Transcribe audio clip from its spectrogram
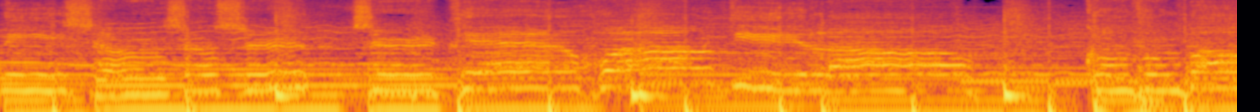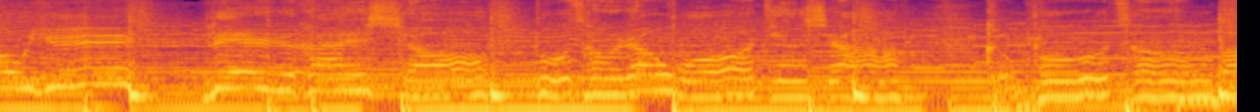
你，生生世世，天荒地老。狂风暴雨，烈日海啸，不曾让我停下，更不曾把。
